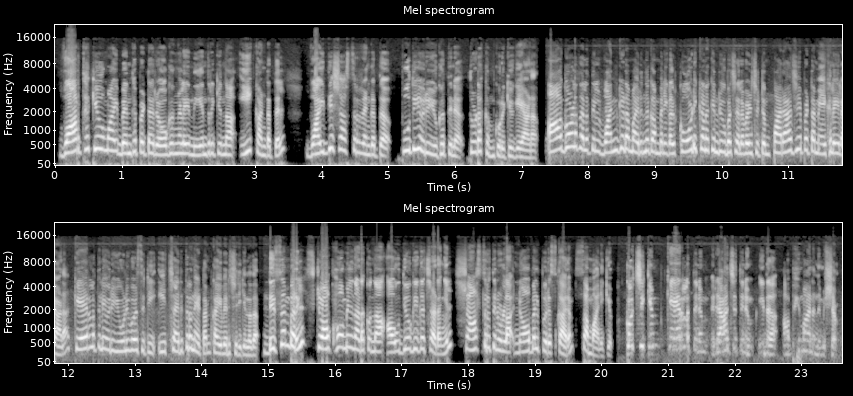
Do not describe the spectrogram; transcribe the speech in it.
വാർദ്ധക്യവുമായി ബന്ധപ്പെട്ട രോഗങ്ങളെ നിയന്ത്രിക്കുന്ന ഈ കണ്ടെത്തൽ വൈദ്യശാസ്ത്ര രംഗത്ത് പുതിയൊരു യുഗത്തിന് തുടക്കം കുറിക്കുകയാണ്. ആഗോളതലത്തിൽ വൻകിട മരുന്ന് കമ്പനികൾ കോടിക്കണക്കിന് രൂപ ചെലവഴിച്ചിട്ടും പരാജയപ്പെട്ട മേഖലയിലാണ് കേരളത്തിലെ ഒരു യൂണിവേഴ്സിറ്റി ഈ ചരിത്ര നേട്ടം കൈവരിച്ചിരിക്കുന്നത്. ഡിസംബറിൽ സ്റ്റോക്ക്ഹോമിൽ നടക്കുന്ന ഔദ്യോഗിക ചടങ്ങിൽ ശാസ്ത്രത്തിനുള്ള നോബൽ പുരസ്കാരം സമ്മാനിക്കും. കൊച്ചിക്കും കേരളത്തിനും രാജ്യത്തിനും ഇത് അഭിമാന നിമിഷം.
